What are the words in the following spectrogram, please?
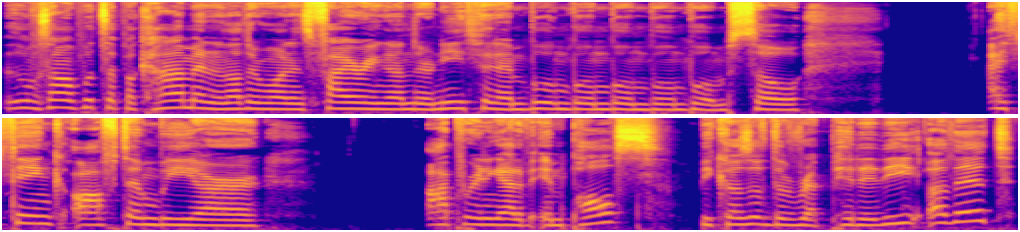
Someone puts up a comment, another one is firing underneath it, and boom, boom, boom, boom, boom. So I think often we are operating out of impulse because of the rapidity of it.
